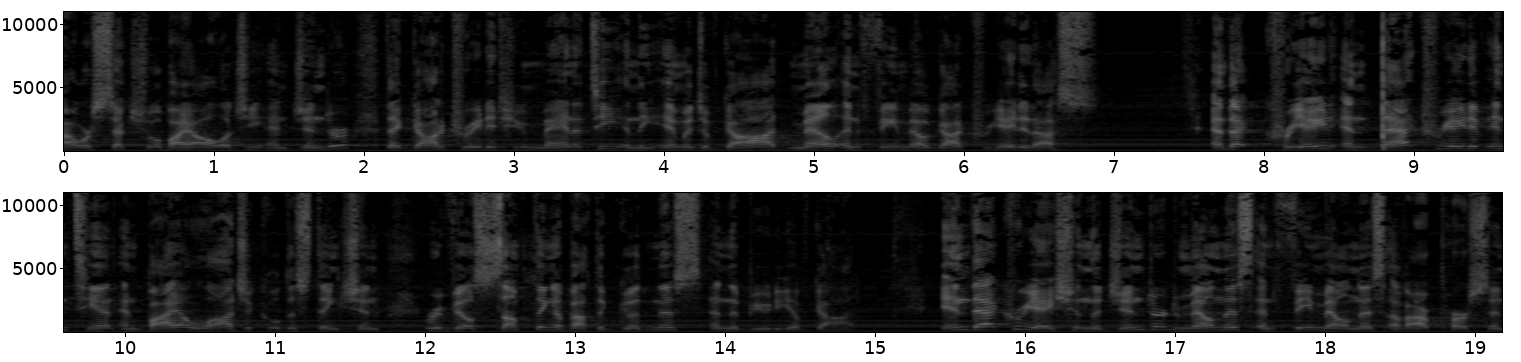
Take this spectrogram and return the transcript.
our sexual biology and gender, that God created humanity in the image of God, male and female, God created us. And that create and that creative intent and biological distinction reveals something about the goodness and the beauty of God. In that creation, the gendered maleness and femaleness of our person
